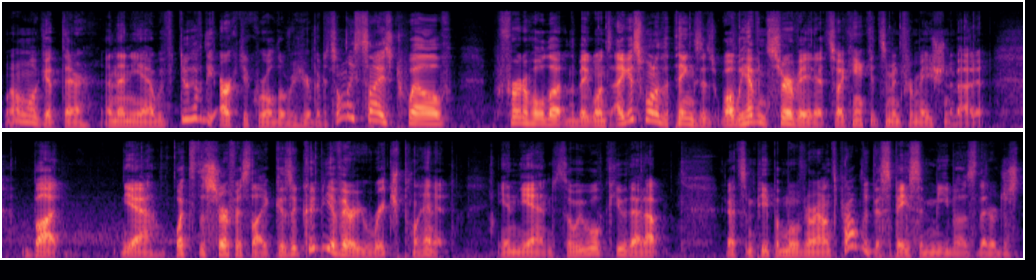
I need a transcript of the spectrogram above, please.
Well, we'll get there. And then, yeah, we do have the Arctic World over here, but it's only size 12. Prefer to hold out in the big ones. I guess one of the things is, well, we haven't surveyed it, so I can't get some information about it. But, yeah, what's the surface like? Because it could be a very rich planet in the end. So we will queue that up. Got some people moving around. It's probably the space amoebas that are just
